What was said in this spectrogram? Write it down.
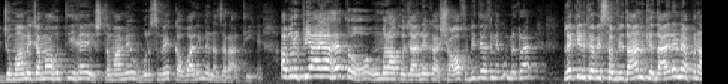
जुमा में जमा होती है, इज्तमा में, उर्स में, कव्वाली में नज़र आती है। अब रुपया आया है तो उमरा को जाने का शौक भी देखने को मिल रहा है। लेकिन कभी संविधान के दायरे में अपना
